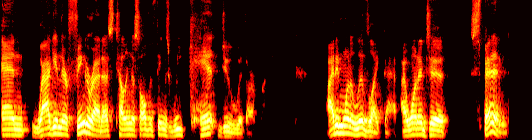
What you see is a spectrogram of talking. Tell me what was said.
and wagging their finger at us, telling us all the things we can't do with our money. I didn't want to live like that. I wanted to spend.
